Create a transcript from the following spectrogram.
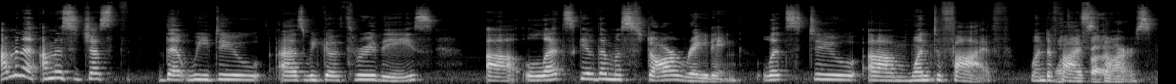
I'm gonna I'm gonna suggest that we do as we go through these. Uh, let's give them a star rating. Let's do um, one to five. One to, one five, to five stars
